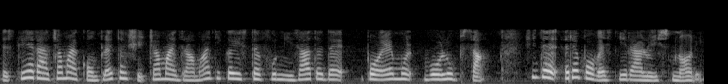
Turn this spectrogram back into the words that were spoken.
Descrierea cea mai completă și cea mai dramatică este furnizată de poemul Volupsa și de repovestirea lui Snorri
